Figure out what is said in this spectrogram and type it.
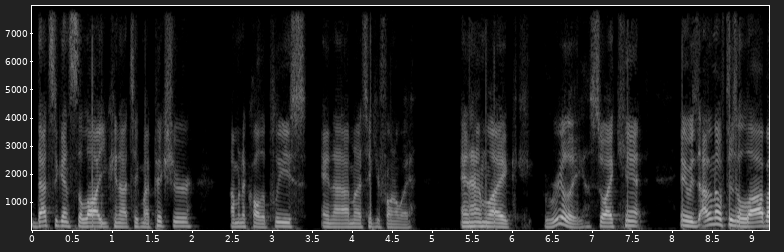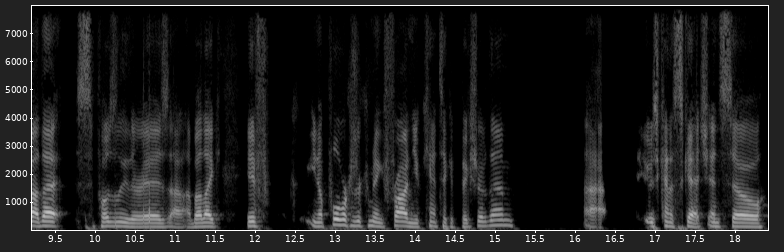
"That's against the law. You cannot take my picture. I'm to call the police, and I'm going to take your phone away." And I'm like, "Really?" So I can't. Anyways, I don't know if there's a law about that. Supposedly there is, uh, but like if you know poll workers are committing fraud and you can't take a picture of them, uh, it was kind of sketch. And so,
